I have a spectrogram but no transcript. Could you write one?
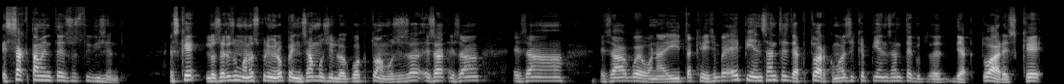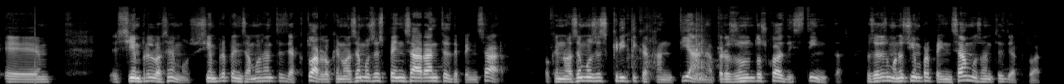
Exactamente eso estoy diciendo. Es que los seres humanos primero pensamos y luego actuamos. Esa, esa, esa, esa, esa huevonadita que dicen, piensa antes de actuar. ¿Cómo así que piensa antes de, actuar? Es que eh, siempre lo hacemos, siempre pensamos antes de actuar. Lo que no hacemos es pensar antes de pensar. Lo que no hacemos es crítica kantiana, pero son dos cosas distintas. Los seres humanos siempre pensamos antes de actuar.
